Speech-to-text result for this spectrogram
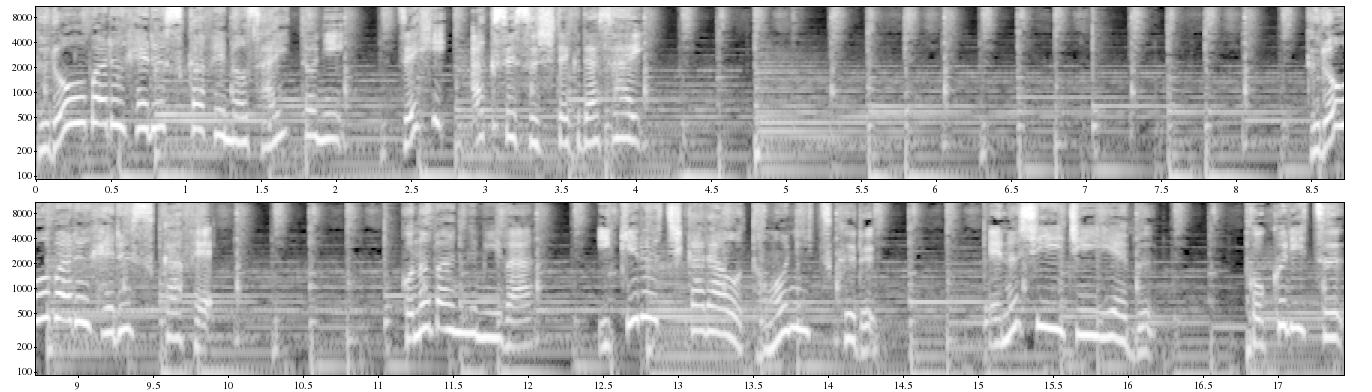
グローバルヘルスカフェのサイトにぜひアクセスしてください。グローバルヘルスカフェ。この番組は生きる力を共に作る NCGM 国立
